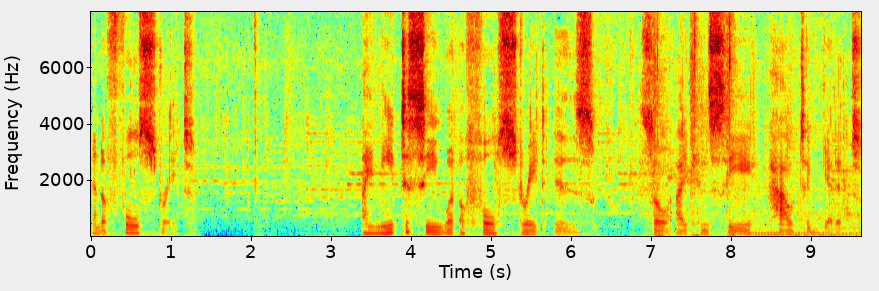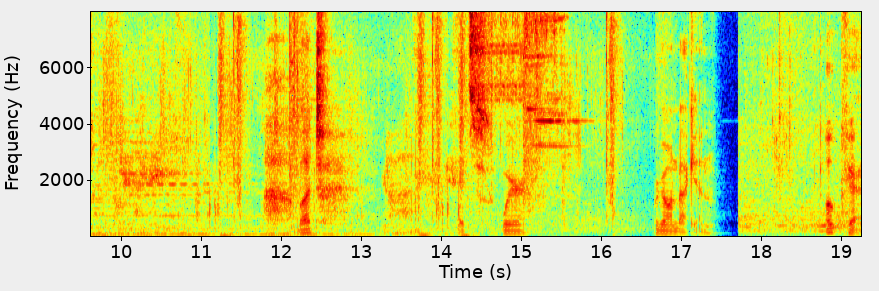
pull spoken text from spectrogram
and a full straight. I need to see what a full straight is so I can see how to get it. But it's we're we're going back in. Okay.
